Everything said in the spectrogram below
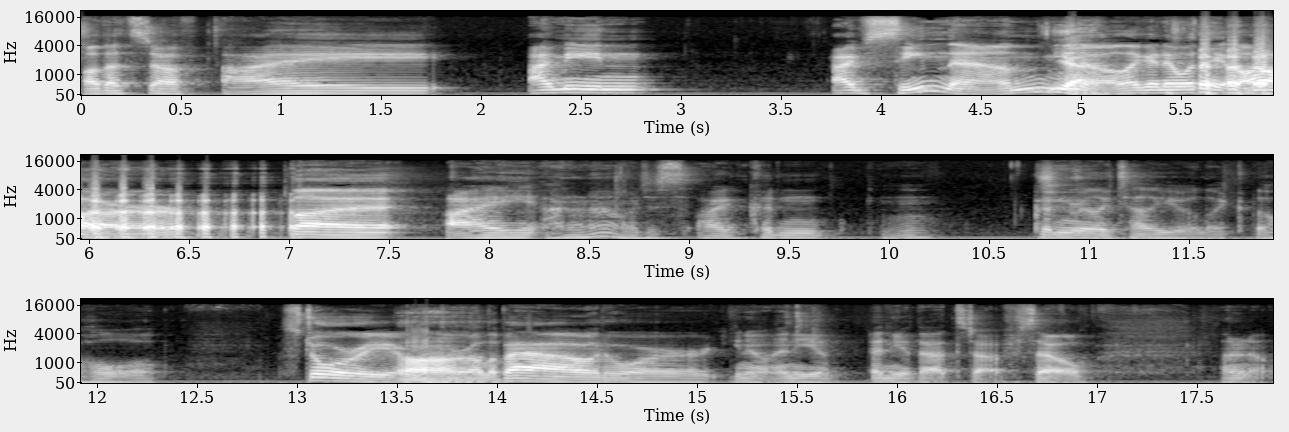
all that stuff. I I mean I've seen them, you Yeah. know, like I know what they are, but I I don't know, just I couldn't mm, couldn't really tell you like the whole story or what they're all about or you know any of any of that stuff. So I don't know.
